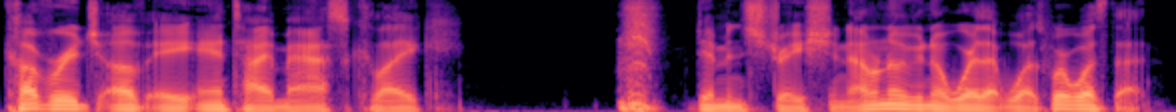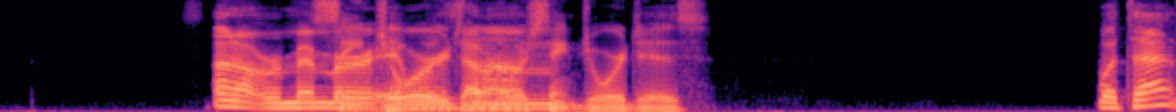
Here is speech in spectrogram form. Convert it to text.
coverage of a anti-mask like demonstration. I don't even know where that was. Where was that? I don't remember. St. George. was, I don't know where um, St. George is. What's that?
